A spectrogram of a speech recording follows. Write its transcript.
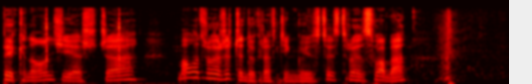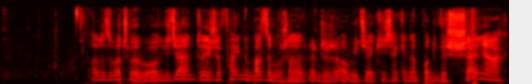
pyknąć jeszcze. Mało trochę rzeczy do craftingu jest, to jest trochę słabe. Ale zobaczymy, bo widziałem tutaj, że fajne bazy można robić jakieś takie na podwyższeniach.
